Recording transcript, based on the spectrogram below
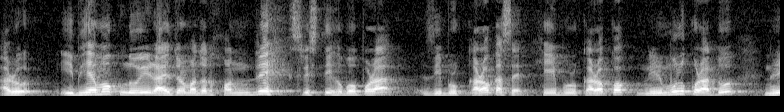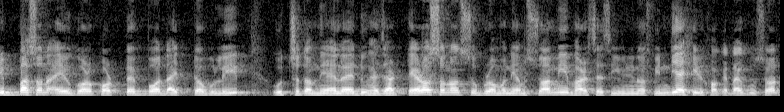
আৰু ই ভি এমক লৈ ৰাইজৰ মাজত সন্দেহ সৃষ্টি হ'ব পৰা যিবোৰ কাৰক আছে সেইবোৰ কাৰকক নিৰ্মূল কৰাটো নিৰ্বাচন আয়োগৰ কৰ্তব্য দায়িত্ব বুলি উচ্চতম ন্যায়ালয়ে দুহেজাৰ তেৰ চনত সুব্ৰমণিয়াম স্বামী ভাৰ্চেছ ইউনিয়ন অফ ইণ্ডিয়া শীৰ্ষক এটা গোচৰত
